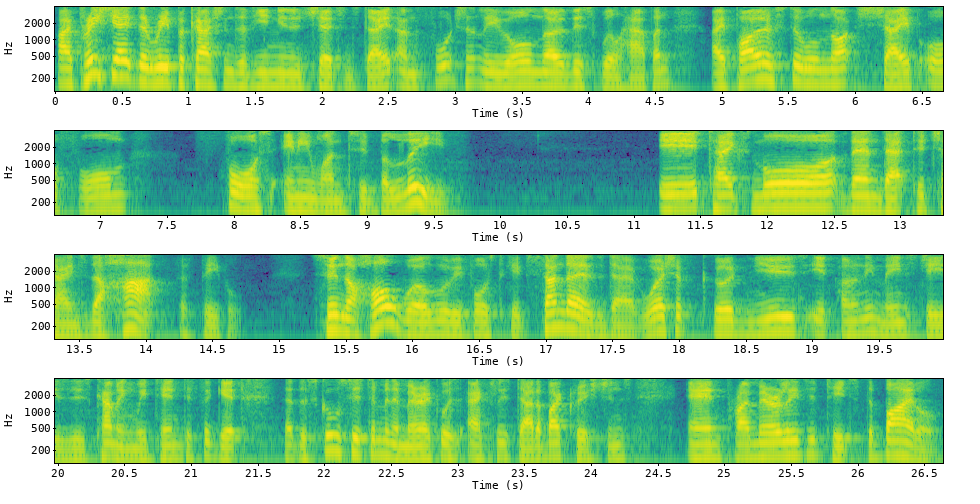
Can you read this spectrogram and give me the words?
I appreciate the repercussions of union of church and state. Unfortunately, we all know this will happen. A poster will not shape or form force anyone to believe. It takes more than that to change the heart of people. Soon the whole world will be forced to keep Sunday as the day of worship. Good news, it only means Jesus is coming. We tend to forget that the school system in America was actually started by Christians and primarily to teach the Bible.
